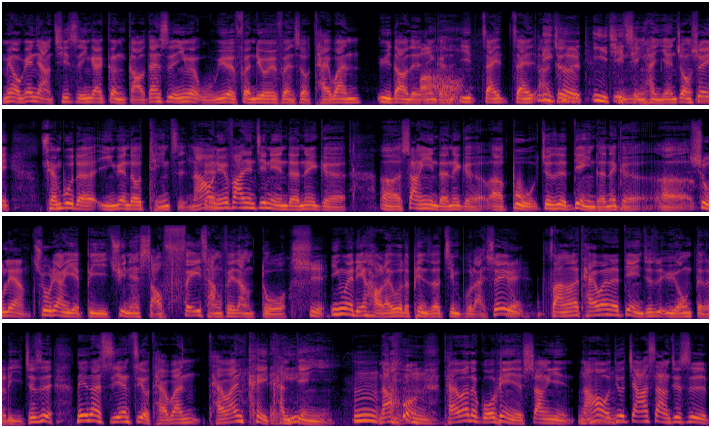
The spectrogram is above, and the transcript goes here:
没有，我跟你讲，其实应该更高，但是因为五月份、六月份的时候，台湾遇到的那个疫灾灾，立刻疫情疫情很严重，所以全部的影院都停止。然后你会发现今年的那个呃上映的那个呃部，就是电影的那个呃数量数量也比去年少非常非常多，是。因为连好莱坞的片子都进不来，所以反而台湾的电影就是渔翁得利，就是那段时间只有台湾台湾可以看电影。嗯，然后台湾的国片也上映，然后就加上就是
